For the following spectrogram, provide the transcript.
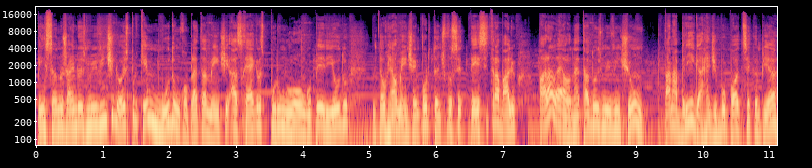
pensando já em 2022, porque mudam completamente as regras por um longo período. Então, realmente é importante você ter esse trabalho paralelo, né? Tá 2021, tá na briga, a Red Bull pode ser campeã,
